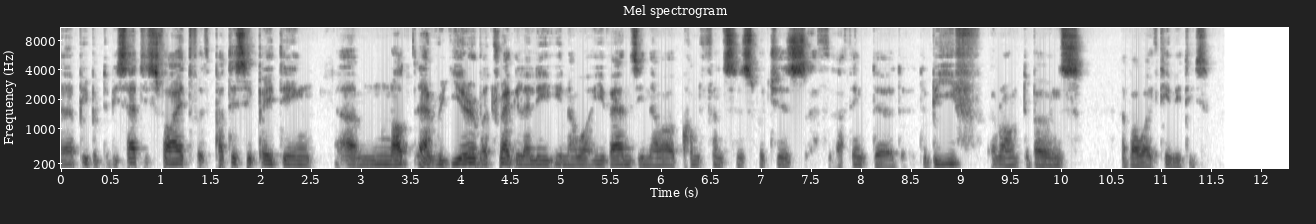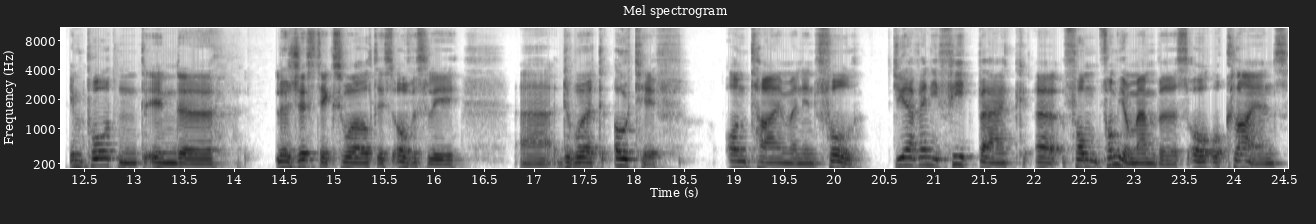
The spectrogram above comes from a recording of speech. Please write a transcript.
uh, people to be satisfied with participating um, not every year but regularly in our events, in our conferences, which is, I think, the, the beef around the bones of our activities. Important in the logistics world is obviously uh, the word OTIF, on time and in full. Do you have any feedback uh, from from your members or, or clients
